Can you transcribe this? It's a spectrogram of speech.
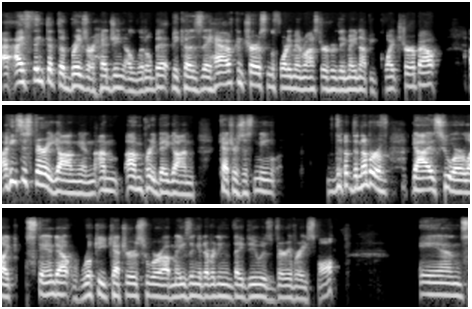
I, think that the Braves are hedging a little bit because they have Contreras in the 40 man roster who they may not be quite sure about. Uh, he's just very young, and I'm I'm pretty big on catchers. Just I mean the, the number of guys who are like standout rookie catchers who are amazing at everything that they do is very very small. And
